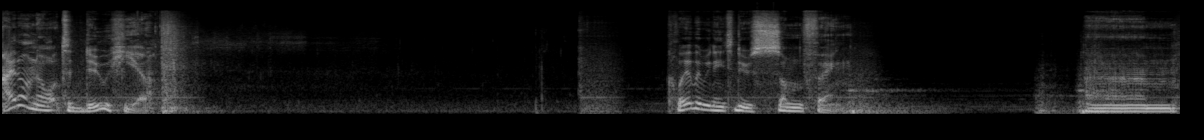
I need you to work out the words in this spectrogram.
I don't know what to do here. Clearly we need to do something. Um...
